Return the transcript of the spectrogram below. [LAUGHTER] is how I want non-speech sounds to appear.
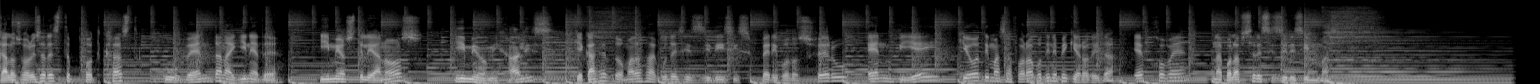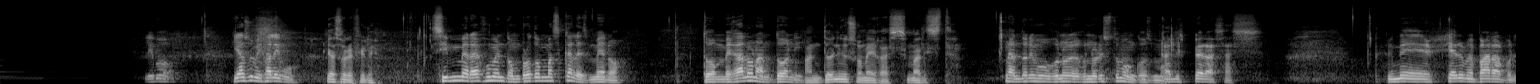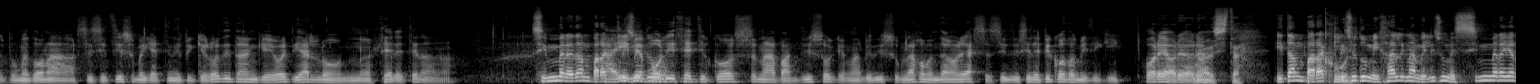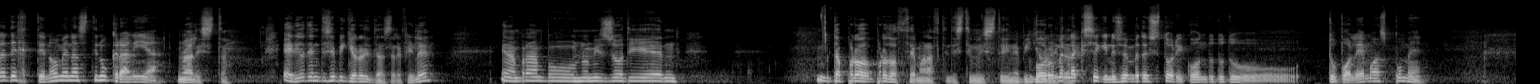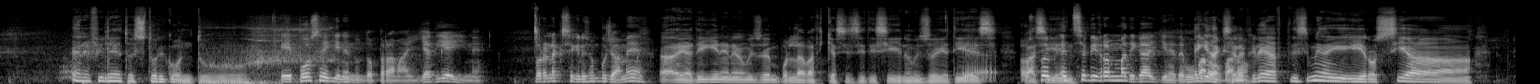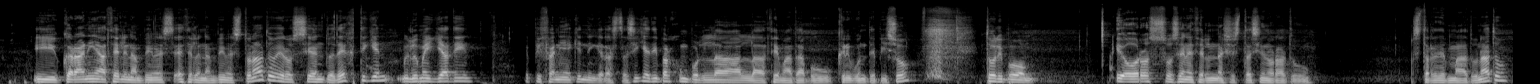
Καλώς ορίσατε στο podcast «Κουβέντα να γίνεται». Είμαι ο Στυλιανός Είμαι ο Μιχάλης. και κάθε εβδομάδα θα ακούτε συζητήσεις περί ποδοσφαίρου, NBA και ό,τι μας αφορά από την επικαιρότητα. Εύχομαι να απολαύσετε τη συζήτησή μας. Λοιπόν, γεια σου Μιχάλη μου. Γεια σου ρε φίλε. Σήμερα έχουμε τον πρώτο μας καλεσμένο, τον μεγάλον Αντώνη. Αντώνιος Ομέγας, μάλιστα. Αντώνη μου, γνω, γνωρίζεις τον κόσμο. Καλησπέρα σας. Είμαι, χαίρομαι πάρα πολύ που είμαι εδώ να συζητήσουμε για την επικαιρότητα και ό,τι άλλον θέλετε να. Σήμερα ήταν Θα παράκληση είμαι του... πολύ θετικός να απαντήσω και να μιλήσουμε, να έχουμε μια ωραία συζήτηση, είναι επικοδομητική. Ωραία, ωραία, ωραία. Μάλιστα. Ήταν παράκληση του Μιχάλη να μιλήσουμε σήμερα για τα τεχτενόμενα στην Ουκρανία. Μάλιστα. Ε, διότι είναι της επικαιρότητας ρε φίλε. Ένα πράγμα που νομίζω ότι είναι το πρω- πρώτο θέμα αυτή τη στιγμή στην επικαιρότητα. Μπορούμε να ξεκινήσουμε με το ιστορικό του, του, του, του πολέμου, ας πούμε. Ε, ρε φίλε, το ιστορικό του... Και πώς έγινε τούτο το πράγμα, γιατί έγινε; Μπορεί να ξεκινήσουμε που τζαμέ. Α, γιατί έγινε νομίζω είναι πολλά βαθιά συζήτηση. Νομίζω γιατί ε, βάσει... Έτσι επιγραμματικά γίνεται, που Ε, πάνω κοίταξε ρε πάνω. φίλε, αυτή τη στιγμή η Ρωσία, η Ουκρανία θέλει να μπει, μες- έθελε να μπει μες στο ΝΑΤΟ, η Ρωσία δεν το δέχτηκε. Μιλούμε για την επιφανειακή την κατάσταση, γιατί υπάρχουν πολλά άλλα θέματα που κρύβονται πίσω. Το λοιπόν, ε, ο Ρώσος δεν ήθελε να έχει στα σύνορα του στρατεύματα του ΝΑΤΟ.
